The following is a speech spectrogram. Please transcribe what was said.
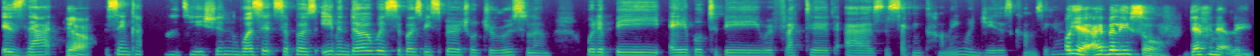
is that yeah the same kind of connotation? Was it supposed, even though it was supposed to be spiritual Jerusalem, would it be able to be reflected as the second coming when Jesus comes again? Oh yeah, I believe so, definitely.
